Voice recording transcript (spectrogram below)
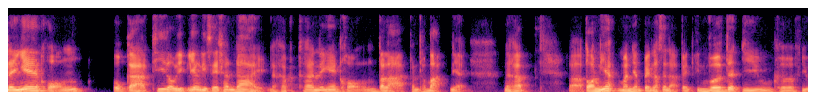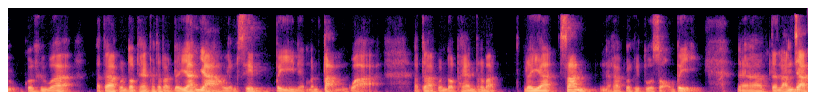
ในแง่ของโอกาสที่เราหลีกเลี่ยง recession ได้นะครับถ้าในแง่ของตลาดพันธบัตรเนี่ยนะครับตอนนี้มันยังเป็นลักษณะเป็น inverted yield curve อยู่ ก็คือว่าอัตราผลตอบแทนพันธบัตรระยะยาวอย่าง 10 ปีเนี่ยมันต่ำกว่าอัตราผลตอบแทนพันธบัตรระยะสั้นนะครับก็คือตัว 2 ปีนะครับแต่หลังจาก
